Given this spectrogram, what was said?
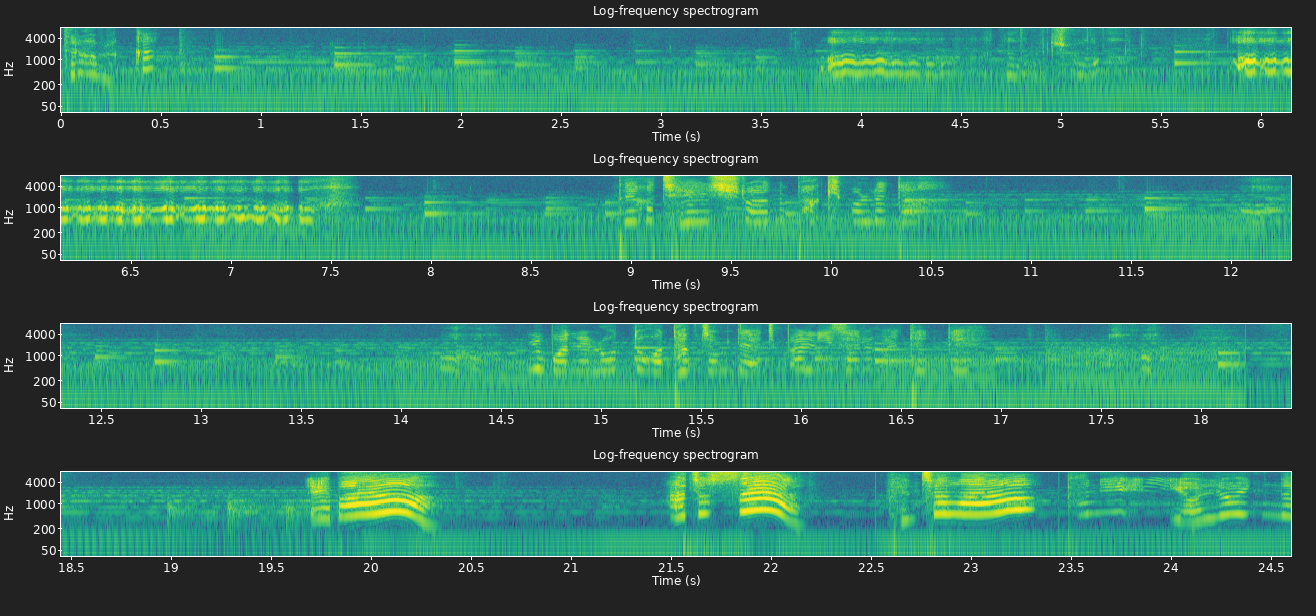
들어가 볼까 어 너무 추워 어 내가 제일 싫어하는 바퀴벌레다 어, 어 이번에 로또가 당첨돼야지 빨리 이사를 갈 텐데 열려 있네?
